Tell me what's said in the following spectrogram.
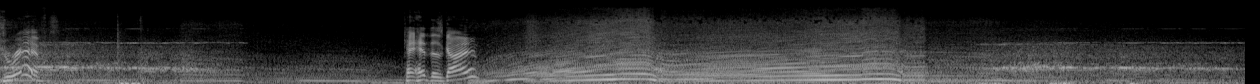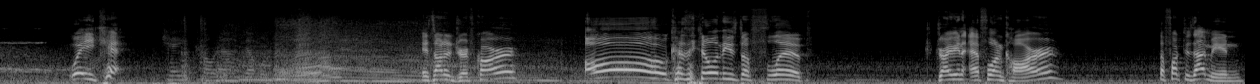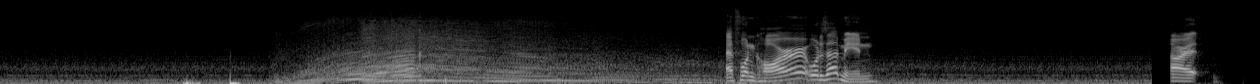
Drift? Can't hit this guy? Wait, you can't. It's not a drift car? Oh, because they don't want these to flip. Driving an F1 car? The fuck does that mean? F1 car? What does that mean? All right.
